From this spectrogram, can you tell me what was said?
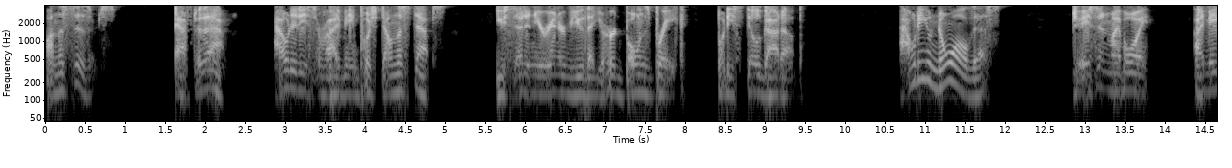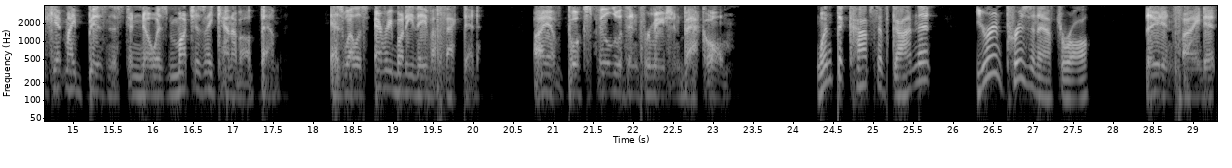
on the scissors. After that, how did he survive being pushed down the steps? You said in your interview that you heard bones break, but he still got up. How do you know all this? Jason, my boy, I make it my business to know as much as I can about them, as well as everybody they've affected. I have books filled with information back home. Wouldn't the cops have gotten it? You're in prison after all. They didn't find it,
